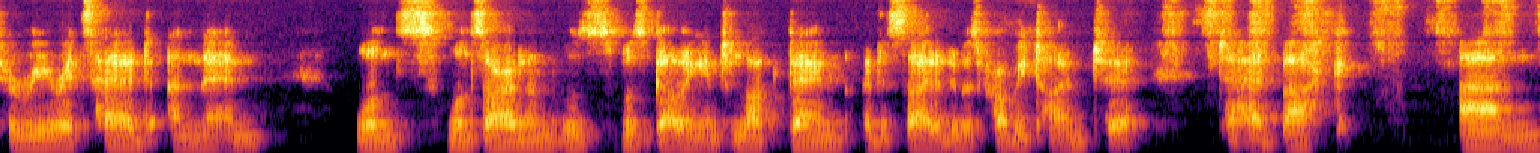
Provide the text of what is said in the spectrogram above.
to rear its head, and then once once Ireland was was going into lockdown, I decided it was probably time to to head back. And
